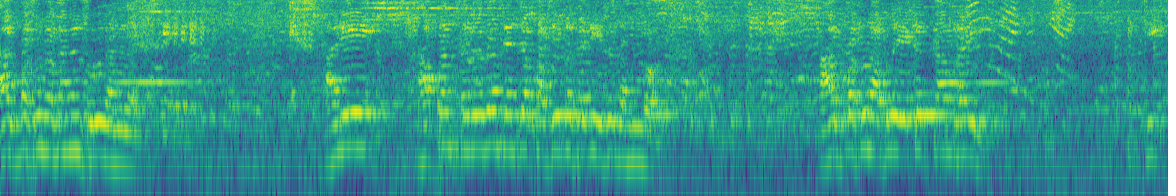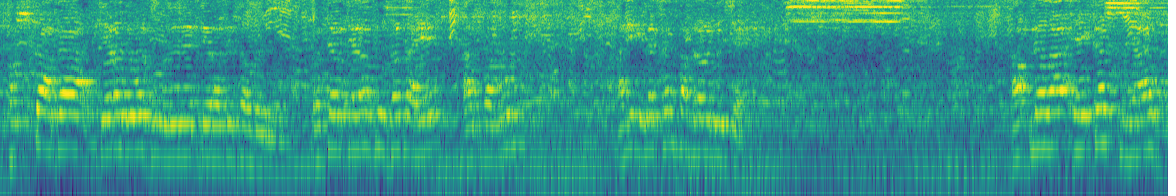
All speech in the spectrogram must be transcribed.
आजपासून रणांगण सुरू झालेलं आहे. आणि आपण सर्वजण त्यांच्या पाठिंब्यासाठी इथं जमलो आहोत आजपासून आपलं एकच काम राहील. की फक्त आता तेरा दिवस उरलेले आहेत तेरा ते चौदा दिवस. प्रचार तेरा दिवसाचा आहे आजपासून आणि इलेक्शन पंधराव्या दिवशी आहे. आपल्याला एकच व्यास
